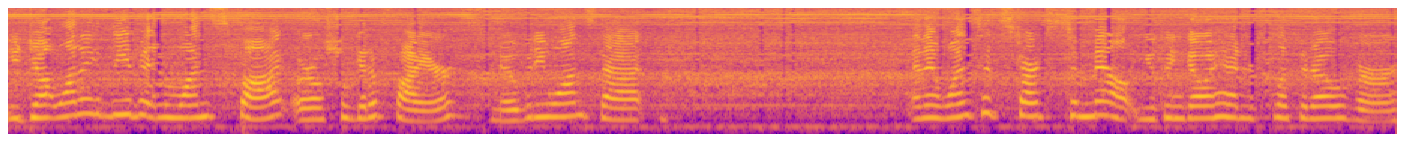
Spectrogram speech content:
You don't want to leave it in one spot or else you'll get a fire. Nobody wants that. And then once it starts to melt, you can go ahead and flip it over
